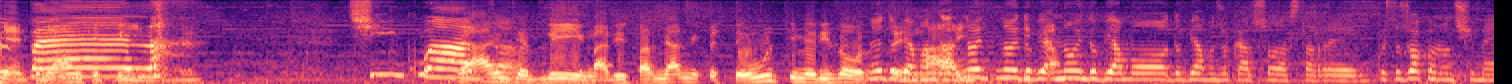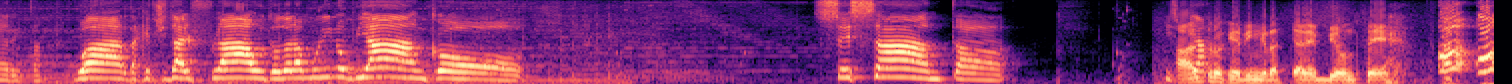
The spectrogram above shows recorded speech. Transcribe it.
Niente, neanche bella! prima. 50! Neanche prima, risparmiarmi queste ultime risorse. Noi dobbiamo, andare, noi, noi dobbia- noi dobbiamo, dobbiamo giocare solo a Star Rail. Questo gioco non ci merita. Guarda che ci dà il flauto della mulino bianco! 60! Mi spia- Altro che ringraziare Beyoncé. Oh! Oh!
